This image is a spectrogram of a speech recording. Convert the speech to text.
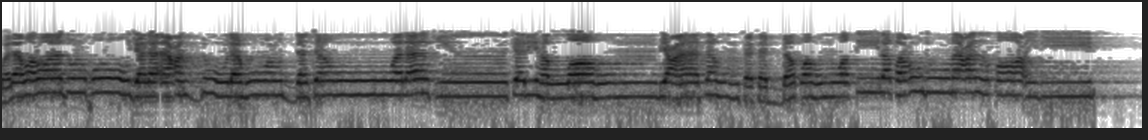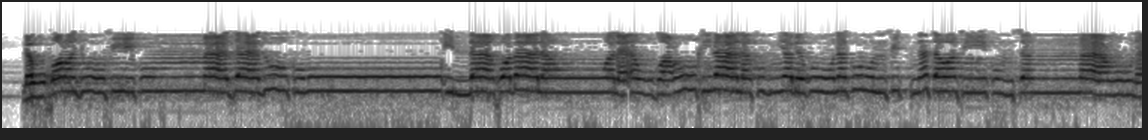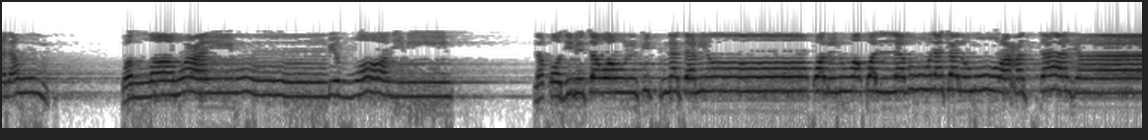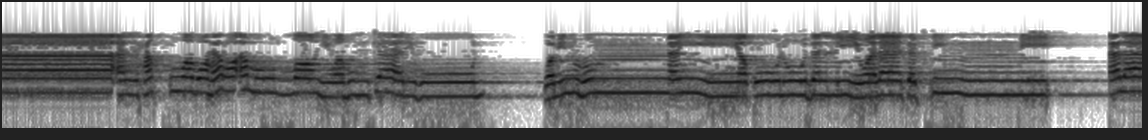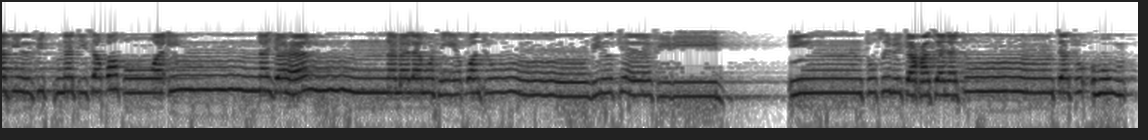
ولو الخروج لأعدوا له عدة ولكن كره الله بعاثهم فثبطهم وقيل قعدوا مع القاعدين لو خرجوا فيكم ما زادوكمون إلا خبالا ولأوضعوا خلالكم يبغونكم الفتنة وفيكم سماعون لهم والله عليم بالظالمين لقد ابتغوا الفتنة من قبل وقلبوا لك الأمور حتى جاءوا الحق وظهر أمر الله وهم كارهون ومنهم من يقول ذلي ولا تفتني ألا في الفتنة سقطوا وإن جهنم لمحيطة بالكافرين إن تصبك حسنة تسؤهم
